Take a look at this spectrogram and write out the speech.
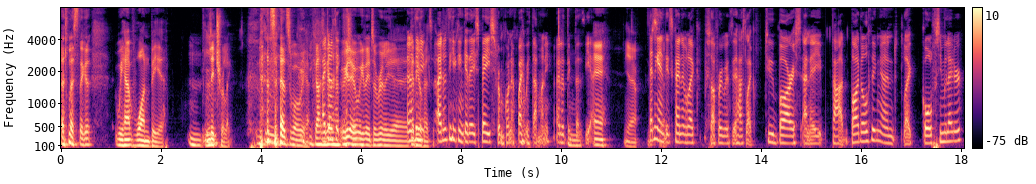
unless they go, we have one beer, literally. That's that's what we have. You guys I don't gonna think- have We to need, we need to really uh, I get don't, the think you, offensive. I don't think you can get a space from Konepaja with that money. I don't think that's yeah. Eh. Yeah. Then It's, again, uh, it's kind of like suffering with it has like two bars and a bad bottle thing and like golf simulator.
